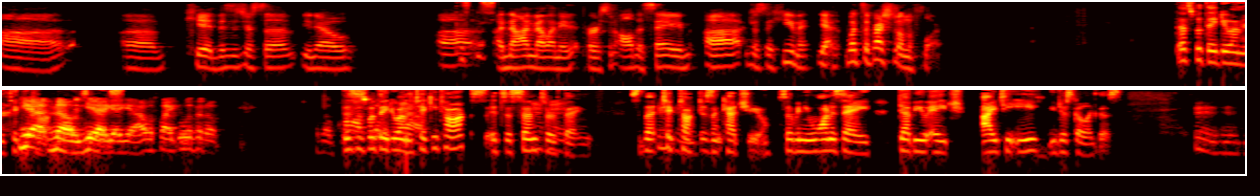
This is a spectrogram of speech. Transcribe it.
uh, uh, kid. This is just a you know uh, is- a non-melanated person, all the same, uh, just a human. Yeah. What's the question on the floor? That's what they do on the TikTok. Yeah, no, yeah, days. yeah, yeah. I was like, was it a? was it a This is what they do on the colored Tiki Talks. It's a censor Mhm. thing, so that Mhm. TikTok doesn't catch you. So when you want to say W H I T E, you just go like this. child? Mhm.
